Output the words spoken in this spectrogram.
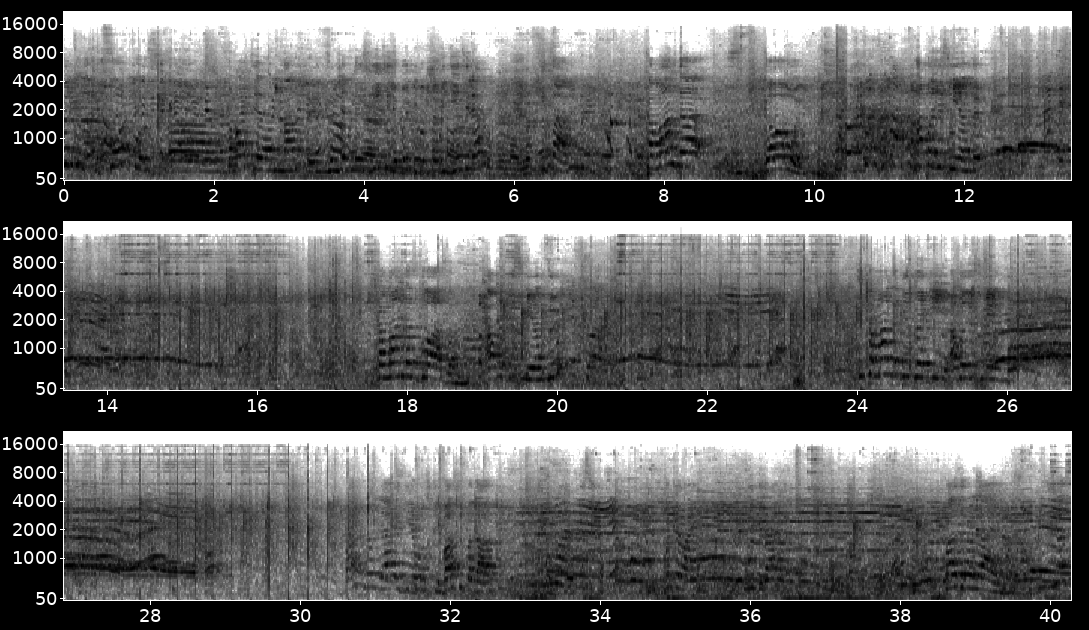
Поскольку у нас конкурс, э, давайте наши замечательные зрители выберут победителя. Итак, команда с головой. Аплодисменты. Команда с глазом. Аплодисменты. И команда без ноги. Аплодисменты. जीवाश्म पदार्थ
